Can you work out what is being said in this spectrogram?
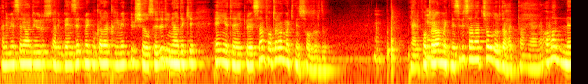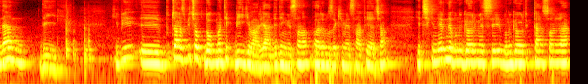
Hani mesela diyoruz hani benzetmek bu kadar kıymetli bir şey olsaydı dünyadaki en yetenekli ressam fotoğraf makinesi olurdu. Evet. Yani fotoğraf makinesi bir sanatçı olurdu hatta yani. Ama neden değil? Gibi e, bu tarz birçok dogmatik bilgi var. Yani dediğim gibi sanatla aramızdaki mesafeyi açan. Yetişkinlerin de bunu görmesi, bunu gördükten sonra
